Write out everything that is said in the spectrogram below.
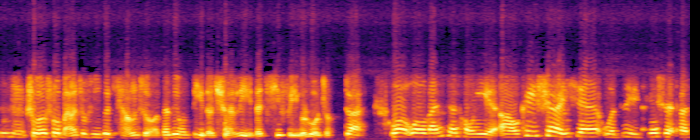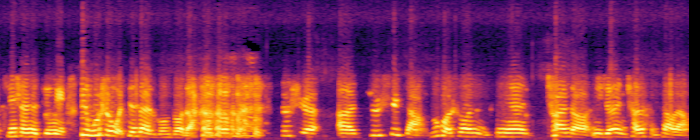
嗯说说白了就是一个强者在利用自己的权利在欺负一个弱者。对我，我完全同意啊、我可以 share 一些我自己亲身呃亲身的经历，并不是说我现在的工作的，就是呃，就是试想，如果说你今天穿的，你觉得你穿的很漂亮，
